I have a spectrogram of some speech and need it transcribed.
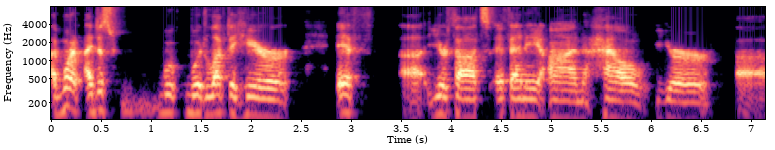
I want, I just w- would love to hear if uh, your thoughts, if any, on how your uh,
